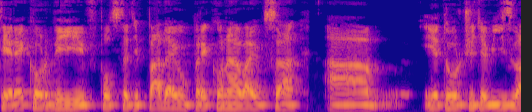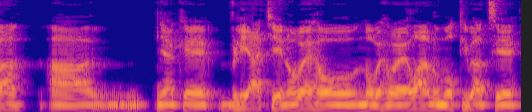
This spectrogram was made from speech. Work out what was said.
tie rekordy v podstate padajú, prekonávajú sa a je to určite výzva a nejaké vliatie nového, nového elánu, motivácie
